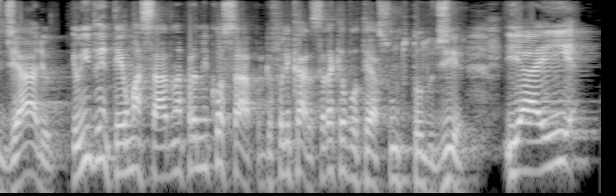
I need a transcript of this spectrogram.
diário, eu inventei uma sarna para me coçar, porque eu falei, cara, será que eu vou ter assunto todo dia? E aí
